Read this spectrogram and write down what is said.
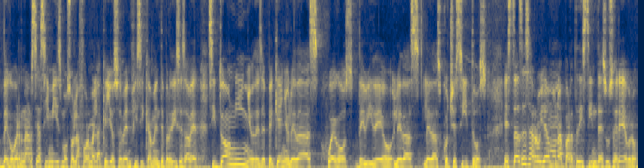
de gobernarse a sí mismos o la forma en la que ellos se ven físicamente. Pero dices, a ver, si tú a un niño desde pequeño le das juegos de video, le das, le das cochecitos, estás desarrollando una parte distinta de su cerebro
